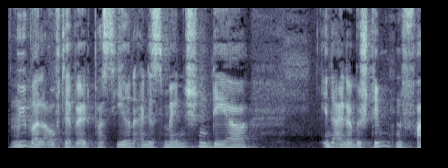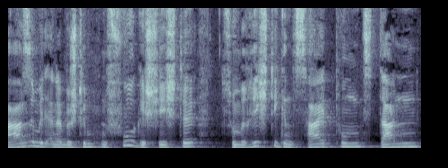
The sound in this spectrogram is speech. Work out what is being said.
mhm. überall auf der Welt passieren, eines Menschen, der in einer bestimmten Phase mit einer bestimmten Vorgeschichte zum richtigen Zeitpunkt dann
